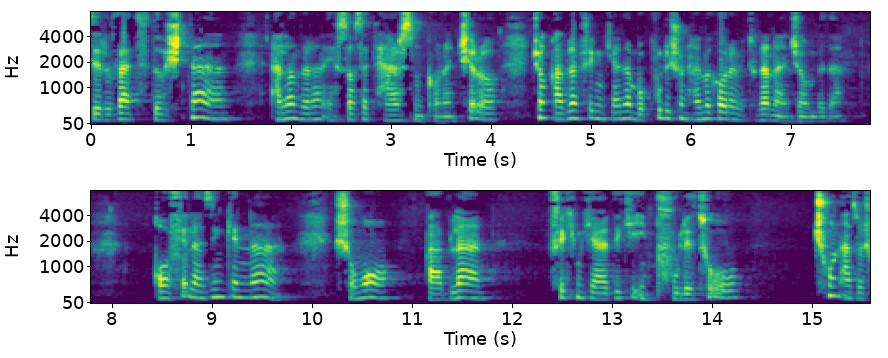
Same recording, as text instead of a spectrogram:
ثروت داشتن الان دارن احساس ترس می‌کنن. چرا؟ چون قبلا فکر می‌کردن با پولشون همه کار رو می‌تونن انجام بدن. قافل از این که نه. شما قبلا فکر می‌کردی که این پول تو چون ازش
